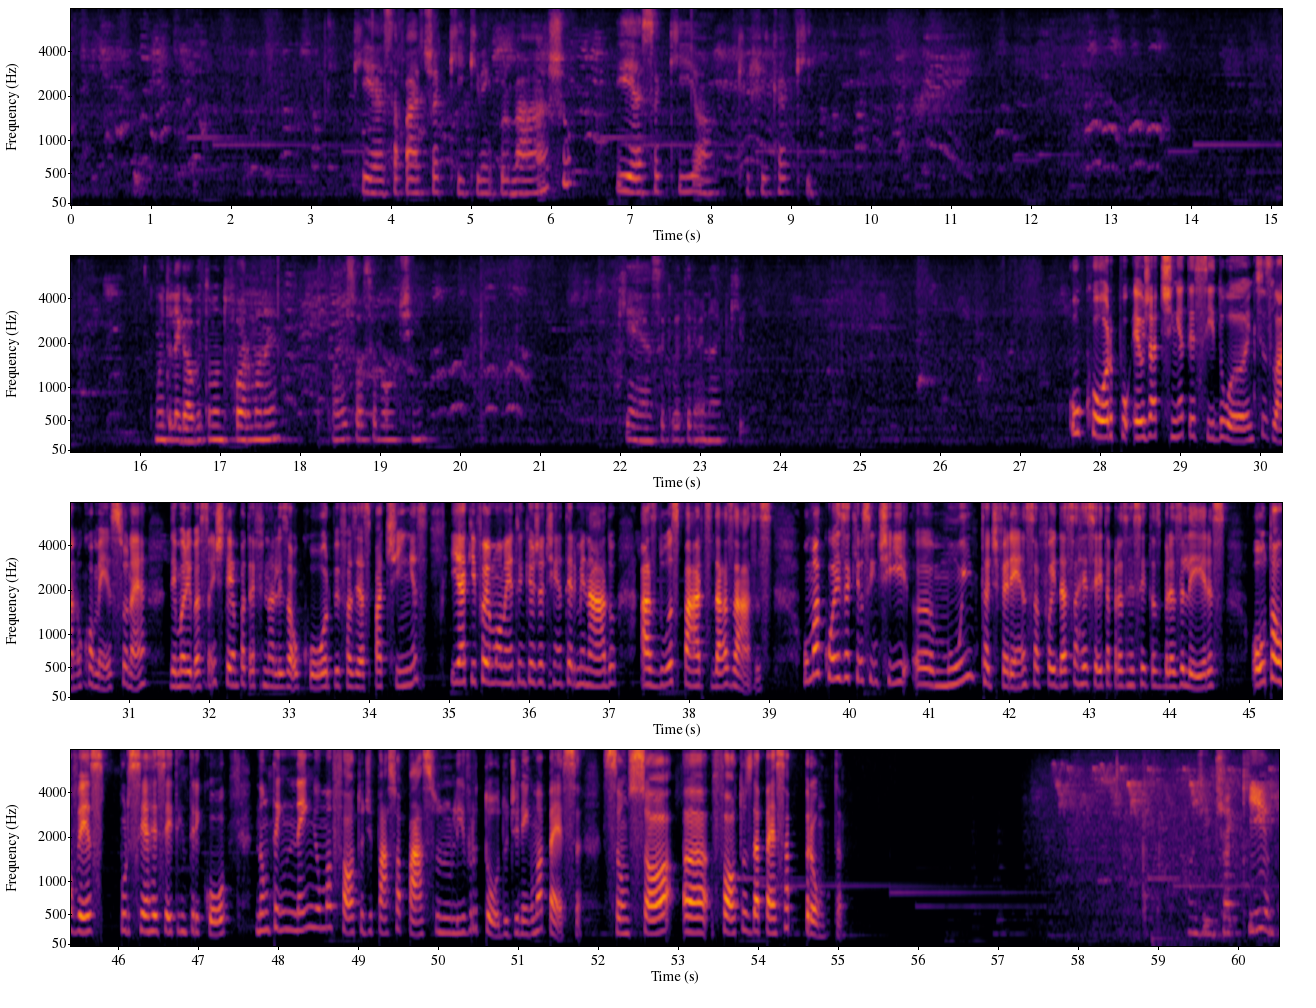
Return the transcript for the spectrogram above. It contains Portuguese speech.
Que é essa parte aqui que vem por baixo e essa aqui, ó, que fica aqui. Muito legal, vai tomando forma, né? Olha só essa voltinha. Que é essa que vai terminar aqui, ó. O corpo eu já tinha tecido antes, lá no começo, né? Demorei bastante tempo até finalizar o corpo e fazer as patinhas. E aqui foi o momento em que eu já tinha terminado as duas partes das asas. Uma coisa que eu senti uh, muita diferença foi dessa receita para as receitas brasileiras, ou talvez por ser a receita em tricô, não tem nenhuma foto de passo a passo no livro todo, de nenhuma peça. São só uh, fotos da peça pronta. Bom, gente, aqui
